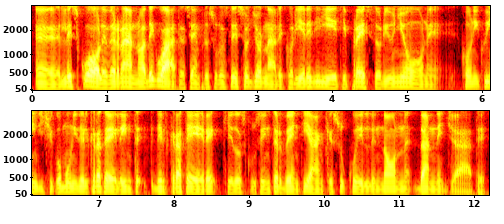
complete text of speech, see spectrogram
eh, le scuole verranno adeguate, sempre sullo stesso giornale, Corriere di Rieti, presto riunione con i 15 comuni del cratere, del cratere scusa, interventi anche su quelle non danneggiate.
